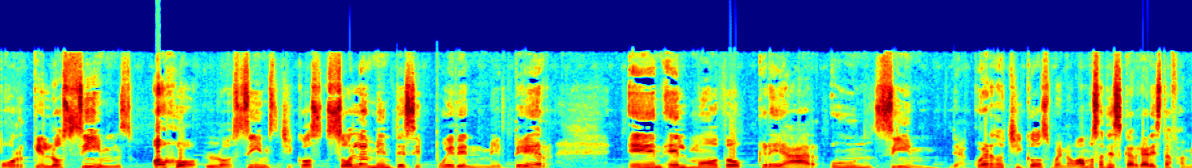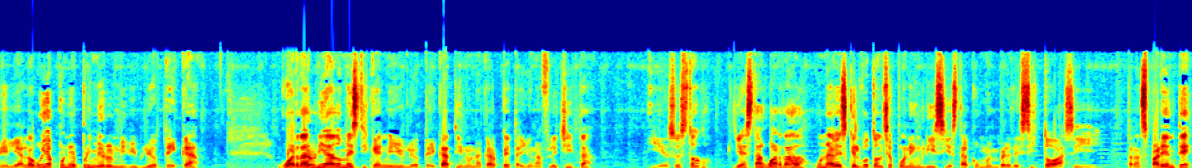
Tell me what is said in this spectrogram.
porque los sims, ojo, los sims chicos solamente se pueden meter en el modo crear un sim. ¿De acuerdo chicos? Bueno, vamos a descargar esta familia. Lo voy a poner primero en mi biblioteca. Guardar unidad doméstica en mi biblioteca. Tiene una carpeta y una flechita. Y eso es todo. Ya está guardado. Una vez que el botón se pone en gris y está como en verdecito así transparente,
